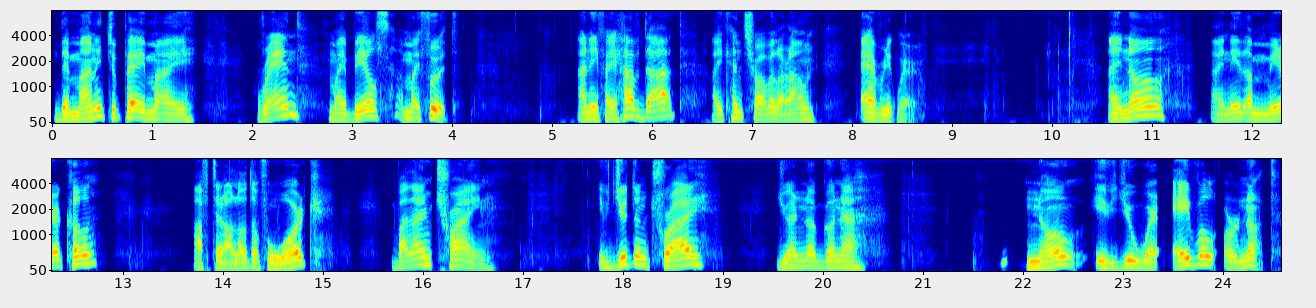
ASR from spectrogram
the money to pay my rent, my bills, and my food. And if I have that, I can travel around everywhere. I know I need a miracle after a lot of work, but I'm trying. If you don't try, you are not gonna know if you were able or not.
